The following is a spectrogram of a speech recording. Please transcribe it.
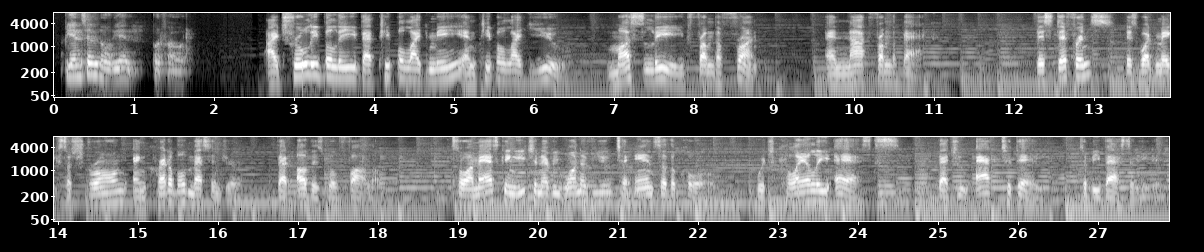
Piénsenlo bien, por favor. I truly believe that people like me and people like you must lead from the front and not from the back. This difference is what makes a strong and credible messenger that others will follow. So I'm asking each and every one of you to answer the call, which clearly asks that you act today to be vaccinated.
